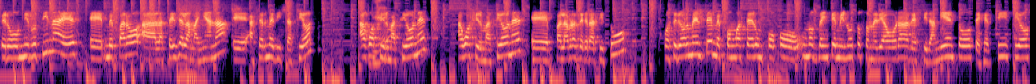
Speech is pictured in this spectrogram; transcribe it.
Pero mi rutina es, eh, me paro a las 6 de la mañana eh, a hacer meditación, hago afirmaciones, hago afirmaciones, eh, palabras de gratitud. Posteriormente me pongo a hacer un poco, unos 20 minutos o media hora de estiramientos, de ejercicio.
